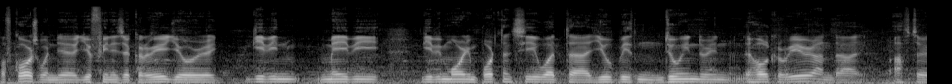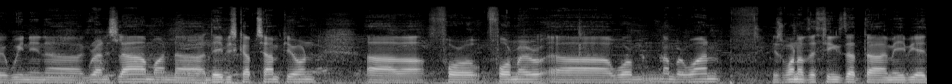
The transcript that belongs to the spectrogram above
of course when you, you finish your career, you're giving maybe giving more importance to what uh, you've been doing during the whole career and uh, after winning a Grand Slam and uh, Davis Cup champion for former world number one is one of the things that uh, maybe I,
